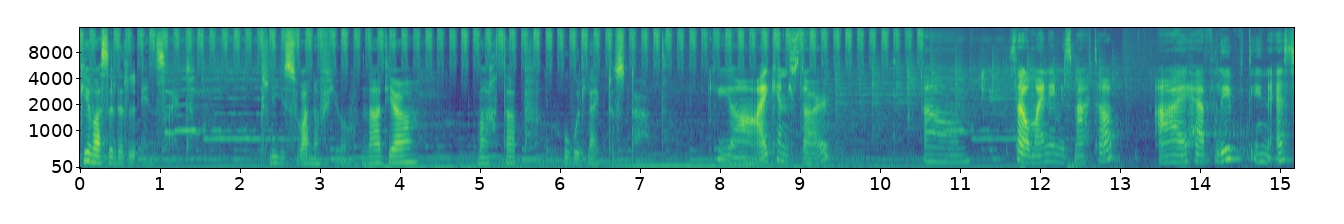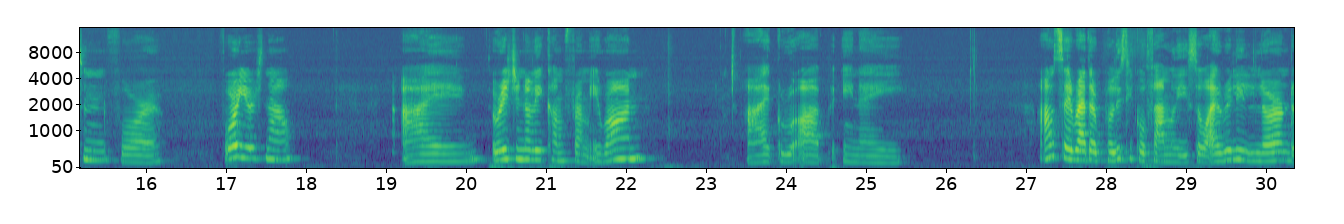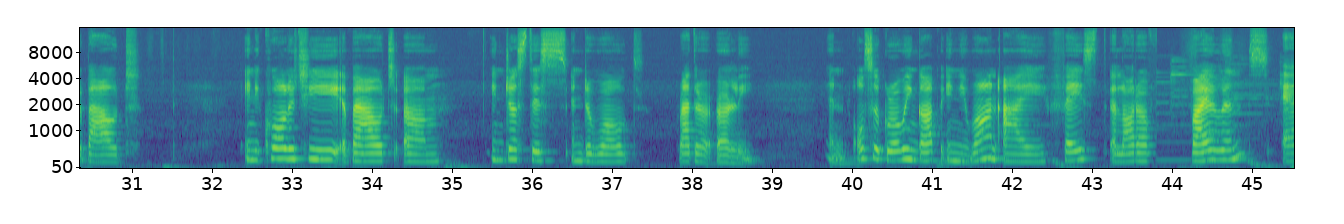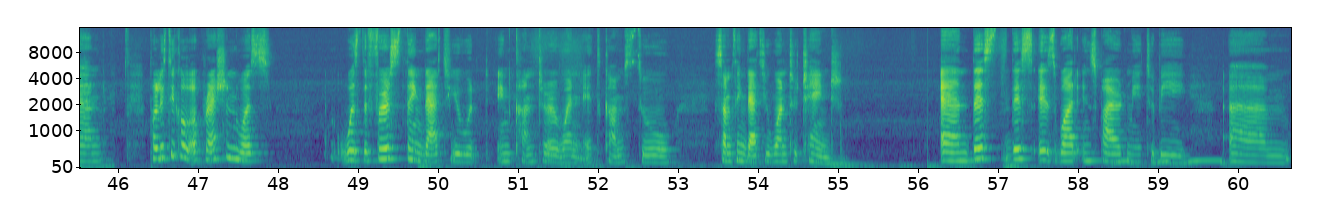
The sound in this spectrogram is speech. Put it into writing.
give us a little insight. Please, one of you, Nadia, Mahtab, who would like to start? Yeah, I can start. So, my name is Mahtab. I have lived in Essen for four years now. I originally come from Iran. I grew up in a, I would say, rather political family, so I really learned about inequality, about um, injustice in the world rather early. And also growing up in Iran, I faced a lot of violence and political oppression was was the first thing that you would encounter when it comes to something that you want to change. And this this is what inspired me to be um,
